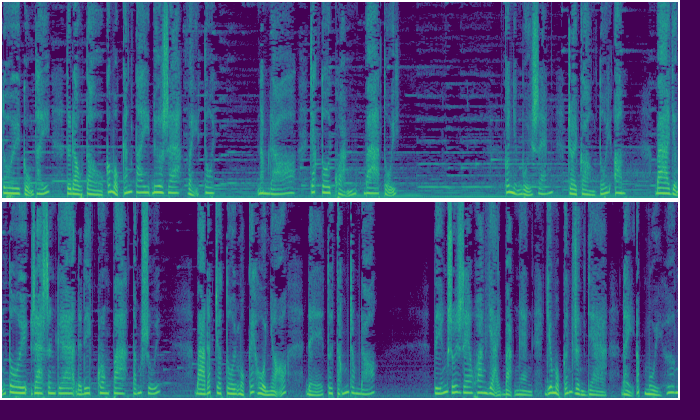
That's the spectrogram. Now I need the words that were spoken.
Tôi cũng thấy từ đầu tàu có một cánh tay đưa ra vẫy tôi. Năm đó chắc tôi khoảng ba tuổi. Có những buổi sáng trời còn tối om, bà dẫn tôi ra sân ga để đi Krongpa tắm suối. Bà đắp cho tôi một cái hồ nhỏ để tôi tắm trong đó. Tiếng suối reo hoang dại bạc ngàn giữa một cánh rừng già đầy ấp mùi hương,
